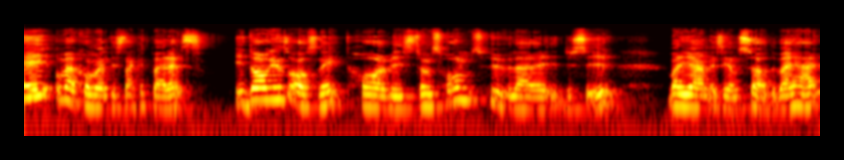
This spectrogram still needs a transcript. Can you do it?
Hej och välkommen till Snacket RS. I dagens avsnitt har vi Strömsholms huvudlärare i dressyr, Marianne Essén Söderberg här.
